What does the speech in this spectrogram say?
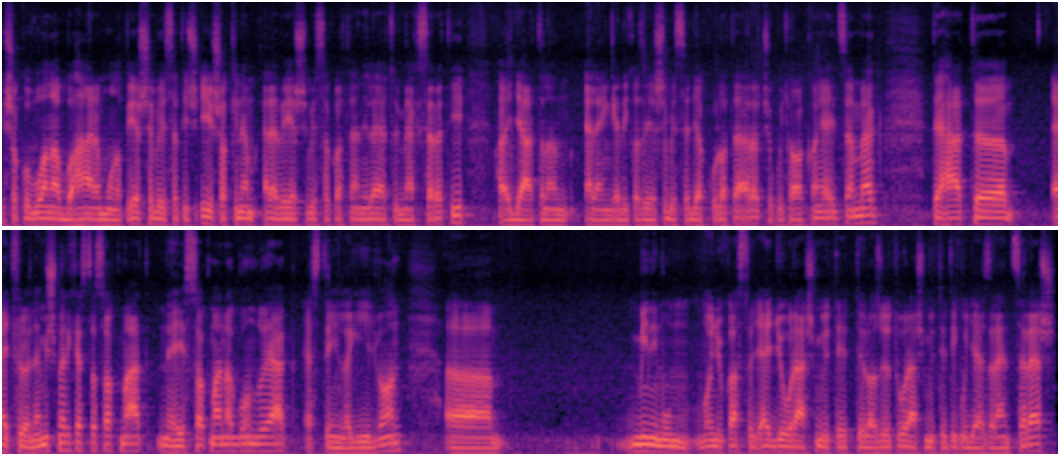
és akkor van abban három hónap érsebészet is, és aki nem eleve érsebész akart lenni, lehet, hogy megszereti, ha egyáltalán elengedik az érsebészet gyakorlatára, csak úgy halkan jegyzem meg. Tehát egyfelől nem ismerik ezt a szakmát, nehéz szakmának gondolják, ez tényleg így van. Minimum mondjuk azt, hogy egy órás műtéttől az öt órás műtétig, ugye ez rendszeres,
